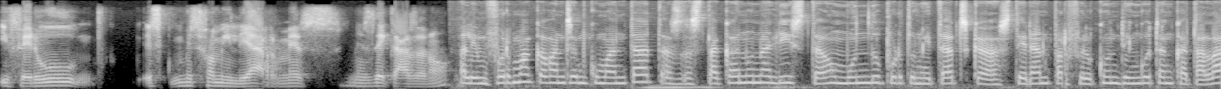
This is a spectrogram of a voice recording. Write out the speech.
i fer-ho és més familiar, més, més de casa, no? A l'informe que abans hem comentat es destaca en una llista un munt d'oportunitats que es tenen per fer el contingut en català,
